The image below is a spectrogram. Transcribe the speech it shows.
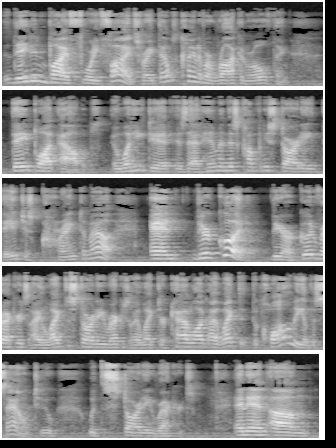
they didn't buy 45s, right? That was kind of a rock and roll thing. They bought albums. And what he did is that him and this company started, they just cranked them out. And they're good. They are good records. I like the Starday records. I like their catalog. I like the, the quality of the sound too with the Starday records. And then um,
